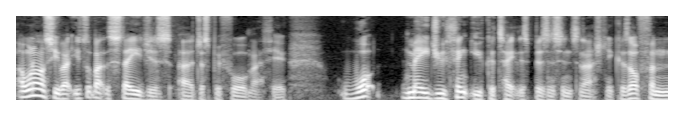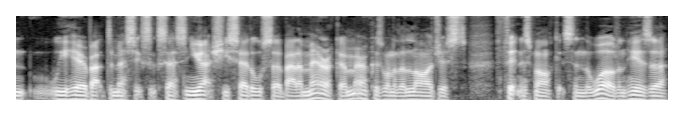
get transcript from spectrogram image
I want to ask you about you talked about the stages uh, just before, Matthew. What made you think you could take this business internationally? Because often we hear about domestic success, and you actually said also about America. America is one of the largest fitness markets in the world, and here's a,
